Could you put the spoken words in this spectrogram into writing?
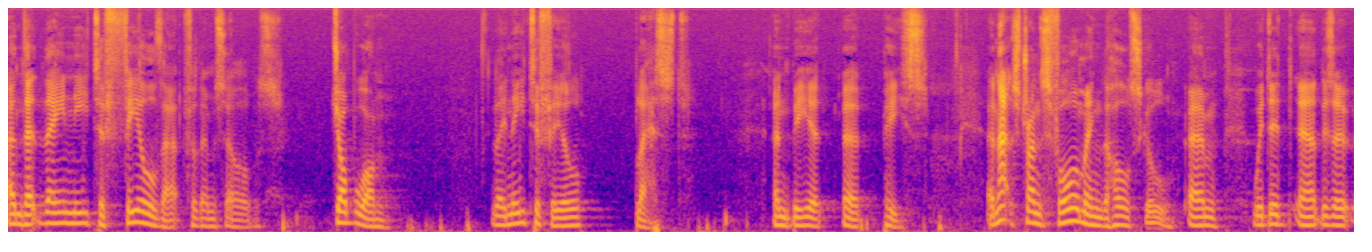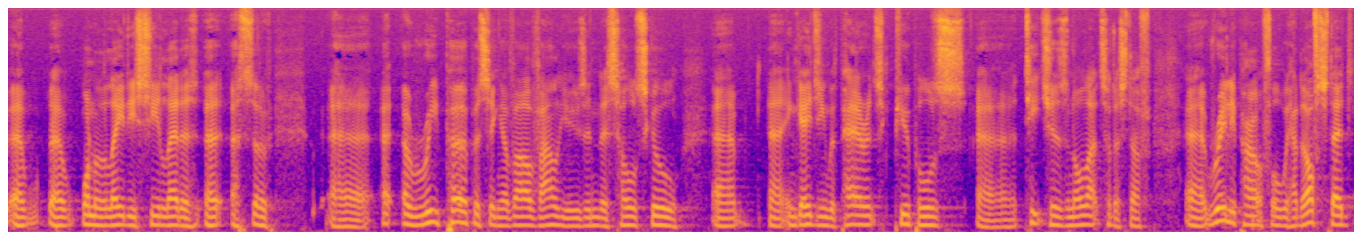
and that they need to feel that for themselves. Job one, they need to feel blessed and be at uh, peace. And that's transforming the whole school. Um, we did, uh, there's a, a, a, one of the ladies, she led a, a sort of uh, a, repurposing of our values in this whole school, uh, uh, engaging with parents, pupils, uh, teachers, and all that sort of stuff. Uh, really powerful. We had Ofsted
